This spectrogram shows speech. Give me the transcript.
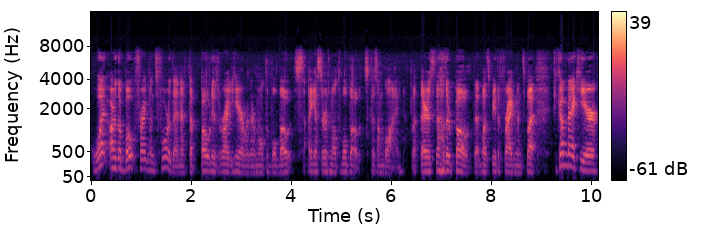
What are the boat fragments for then? If the boat is right here, where there are multiple boats, I guess there's multiple boats because I'm blind. But there's the other boat that must be the fragments. But if you come back here,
